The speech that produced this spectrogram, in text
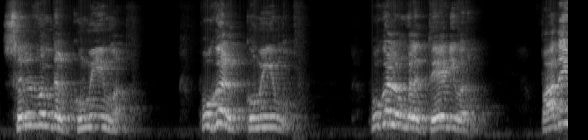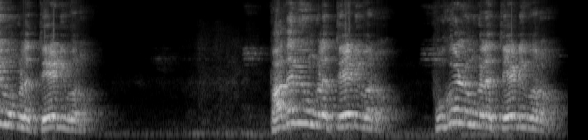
செல்வங்கள் குமியுமா. புகழ் குமியும். புகழ் உங்களை தேடி வரும். பதவி உங்களை தேடி வரும். பதவி உங்களை தேடி வரும். புகழ் உங்களை தேடி வரும்.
